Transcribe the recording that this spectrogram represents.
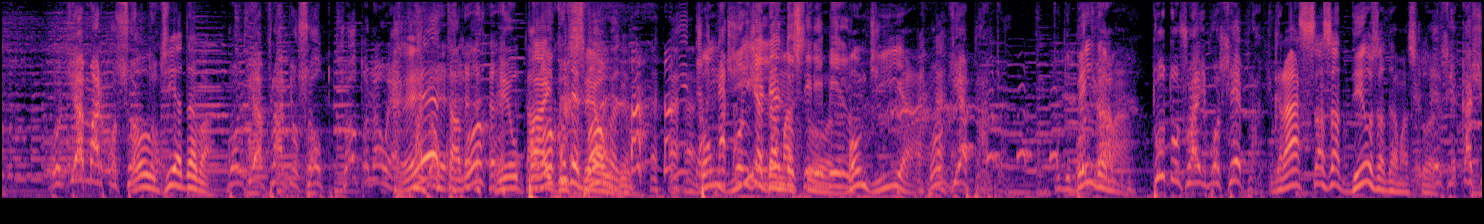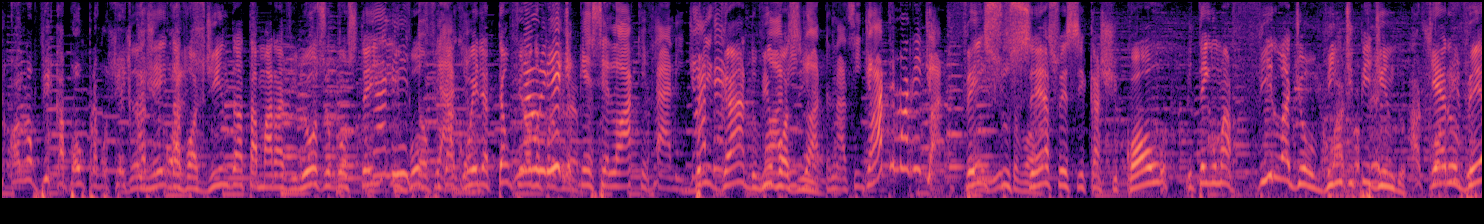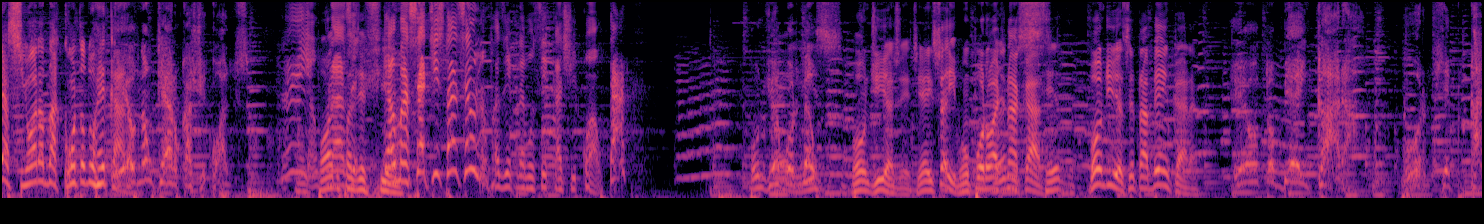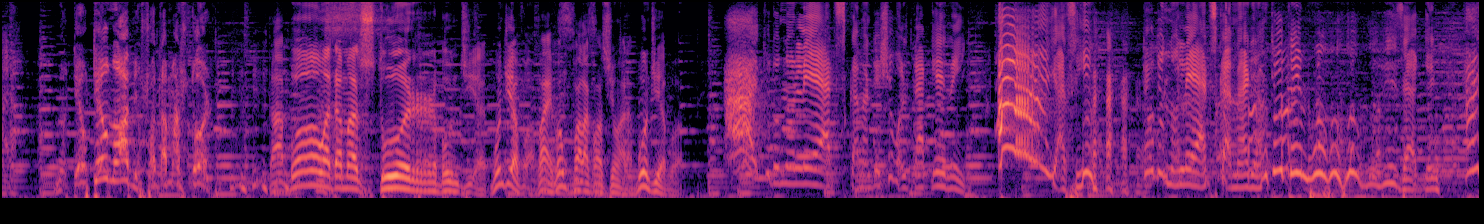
Bom dia, Marcos Souto. Bom dia, dama. Bom dia, Flávio Souto. Souto não é. Ê, tá louco? Meu Tá pai louco do de céu. bom, viu? mano. Bom tá dia, Damastor. cerebelo. Bom dia. Bom dia, Flávio. Tudo Bom bem, dia. dama? Tudo jóia e você, Flávio? Graças a Deus, Adamastor. Esse cachecol não fica bom pra vocês, Ganhei cachecoles. da Vodinda, tá maravilhoso, gostei e vou ficar Flávio. com ele até o final não do ligue programa. que esse Loki vale idiota. Obrigado, viu, morre vozinha? idiota, nasce idiota e morre idiota. Fez sucesso esse cachecol e tem uma fila de ouvinte pedindo. Quero horrível. ver a senhora dar conta do recado. Eu não quero cachecoles. Ai, é um pode prazer. fazer fila. É uma satisfação não fazer pra você cachecol, tá? Bom dia, gordão. Isso. Bom dia, gente. É isso aí, vamos pôr ordem na casa. cedo. Bom dia, você tá bem, cara? Eu tô bem, cara. Por sempre, cara. Não tem o teu nome, eu sou Damastor. Tá bom, Adamastor. Bom dia. Bom dia, vó. Vai, vamos falar com a senhora. Bom dia, vó. Ai, tudo no Let's, mas deixa eu voltar aqui, rei. Ai, assim, tudo no Let's, camarão, tudo em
